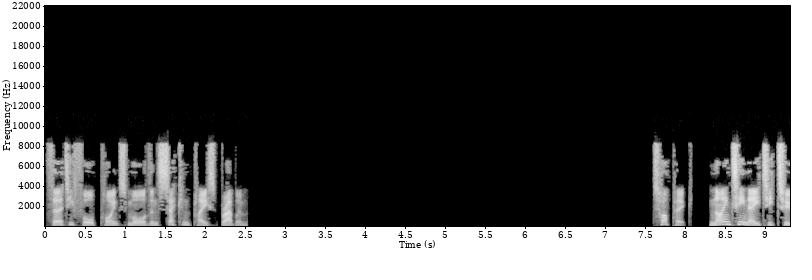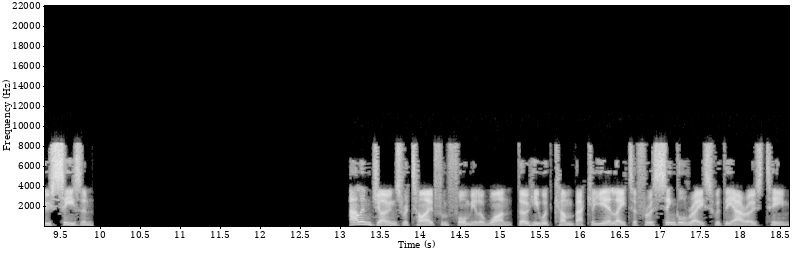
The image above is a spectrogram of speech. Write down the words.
34 points more than second-placed Brabham. Topic 1982 season Alan Jones retired from Formula One, though he would come back a year later for a single race with the Arrows team.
